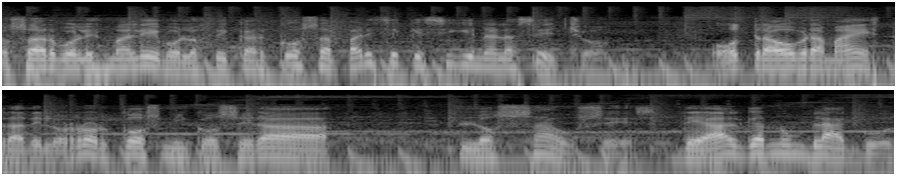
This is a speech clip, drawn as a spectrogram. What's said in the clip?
Los árboles malévolos de Carcosa parece que siguen al acecho. Otra obra maestra del horror cósmico será Los sauces de Algernon Blackwood.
